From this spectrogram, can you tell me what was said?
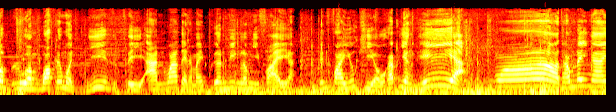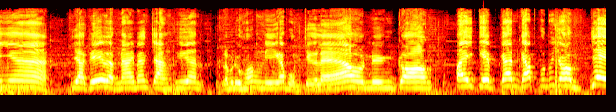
วบรวมบล็อกทั้งหมด 24 อันว่าแต่ทำไมเพื่อนวิ่งแล้วมีไฟอะ เป็นไฟเขียวครับอย่างเท่อะว้าวทำได้ไงอะอยากเท่แบบนายบ้างจังเพื่อน เรามาดูห้องนี้ครับผมเจอแล้วหนึ่งกอง ไปเก็บกันครับคุณผู้ชม เย้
